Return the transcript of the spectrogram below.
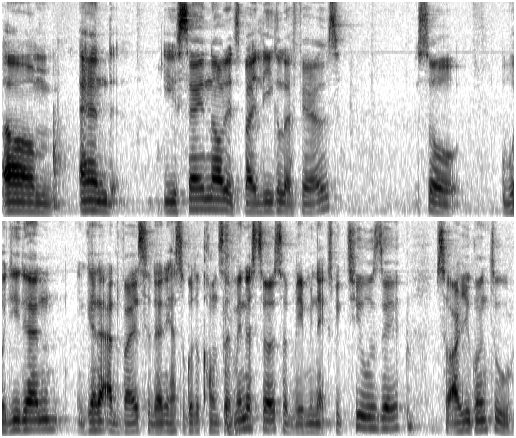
Um, and you say now it's by legal affairs. So would you then get advice? So then he has to go to council ministers, so maybe next week Tuesday. So are you going to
